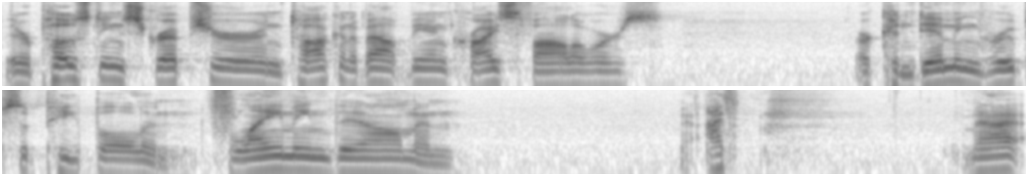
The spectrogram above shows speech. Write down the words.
that are posting scripture and talking about being Christ followers are condemning groups of people and flaming them and I I I,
